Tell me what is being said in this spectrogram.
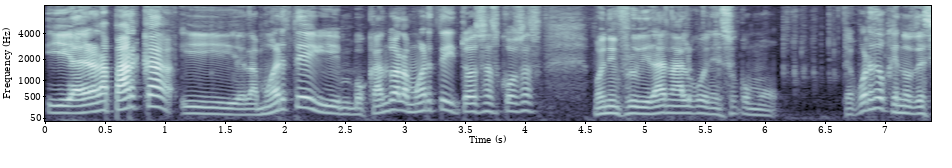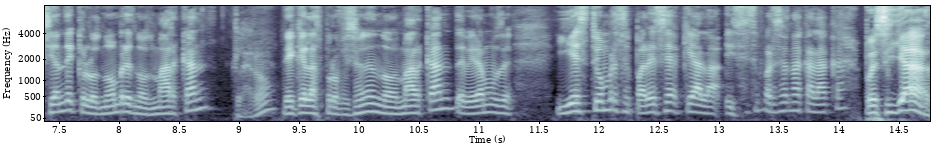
y era la parca y la muerte y invocando a la muerte y todas esas cosas, bueno, influirán algo en eso como... ¿Te acuerdas que nos decían de que los nombres nos marcan? Claro. De que las profesiones nos marcan, deberíamos de... Y este hombre se parece a que a la... ¿Y si se parece a una calaca? Pues sí, ya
